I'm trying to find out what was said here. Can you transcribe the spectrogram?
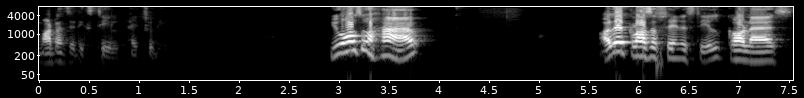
martensitic steel actually. You also have other class of stainless steel called as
